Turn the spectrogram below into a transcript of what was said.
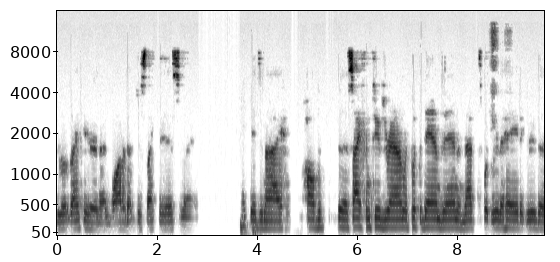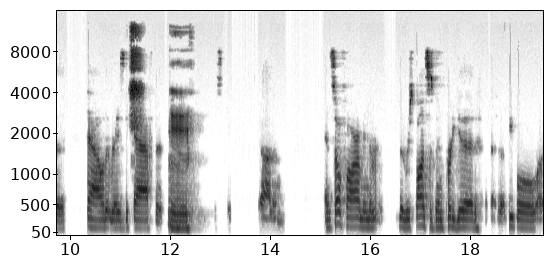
grew it right here and I watered it just like this. And I, my kids and I hauled the, the siphon tubes around. We put the dams in and that's what grew the hay that grew the cow that raised the calf that Mm-hmm. God, and, and so far, I mean, the the response has been pretty good. Uh, People,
